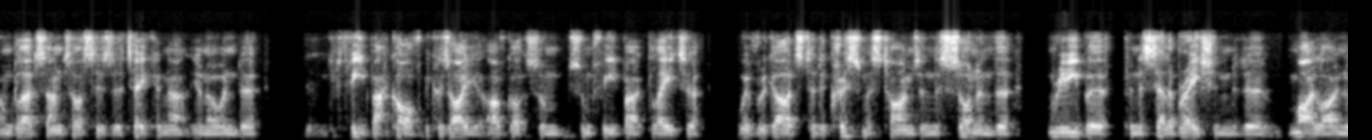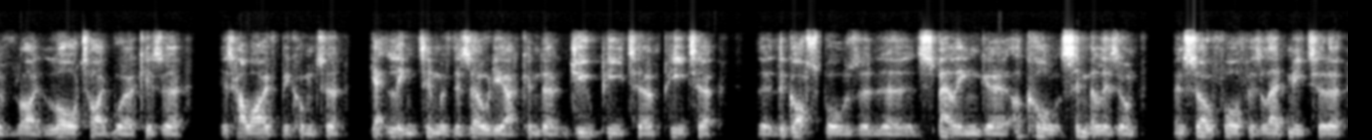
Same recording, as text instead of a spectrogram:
I'm glad Santos has uh, taken that, you know, and uh, feedback of because I I've got some some feedback later with regards to the Christmas times and the sun and the rebirth and the celebration. My line of like law type work is uh, is how I've become to get linked in with the zodiac and uh, Jupiter, Peter, the the Gospels, and the spelling, uh, occult symbolism, and so forth has led me to the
